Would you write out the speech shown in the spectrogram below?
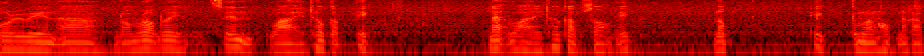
บริเวณ R ล้อมรอบด้วยเส้น y เท่ากับ x และ y เท่ากับ 2x ลบ x กำลัง 6 นะครับ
